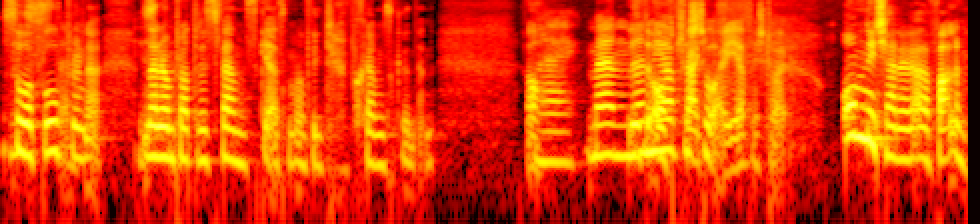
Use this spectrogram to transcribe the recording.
Såpoperorna. När de pratade svenska så man fick dra upp skämskudden. Ja, nej, men, men jag förstår, jag förstår. Om ni känner i alla fall.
